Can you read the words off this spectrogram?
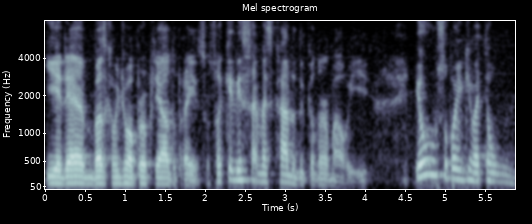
e ele é basicamente o apropriado pra isso. Só que ele sai mais caro do que o normal. E eu suponho que vai ter um.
